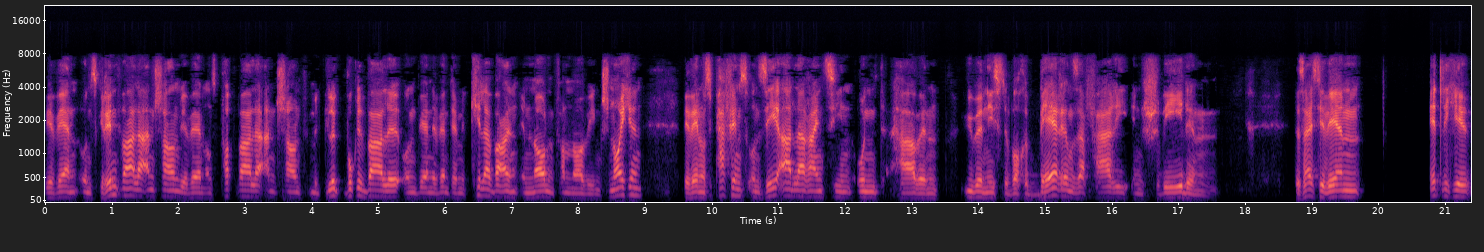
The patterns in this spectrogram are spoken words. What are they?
Wir werden uns Grindwale anschauen, wir werden uns Pottwale anschauen, mit Glück Buckelwale und werden eventuell mit Killerwalen im Norden von Norwegen schnorcheln. Wir werden uns Puffins und Seeadler reinziehen und haben übernächste Woche Bärensafari in Schweden. Das heißt, wir werden etliche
